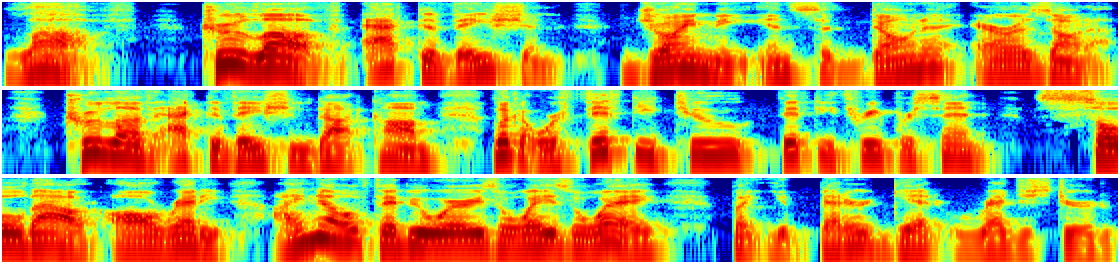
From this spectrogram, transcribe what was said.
Love, true love, activation Join me in Sedona, Arizona. TrueLoveActivation.com. Look at we're 52, 53% sold out already. I know February's a ways away, but you better get registered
